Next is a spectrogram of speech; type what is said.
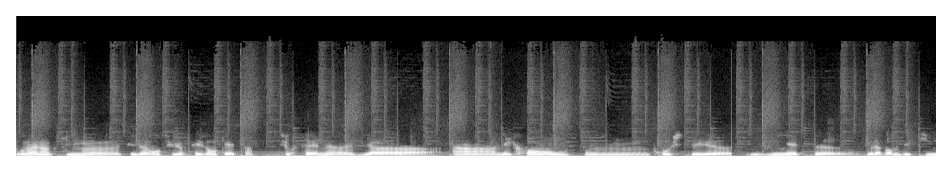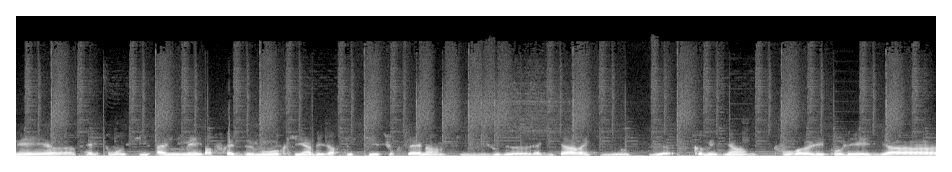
journal intime ses aventures, ses enquêtes. Sur scène, il y a un écran où sont projetées des vignettes de la bande dessinée. elles sont aussi animées par Fred Demour, qui est un des artistes qui est sur scène, qui joue de la guitare et qui est aussi comédien. Pour l'épauler, il y a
